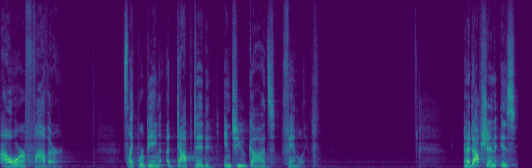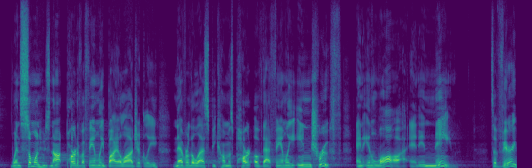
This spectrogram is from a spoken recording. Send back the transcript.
our Father, it's like we're being adopted into God's family. And adoption is when someone who's not part of a family biologically nevertheless becomes part of that family in truth and in law and in name. It's a very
